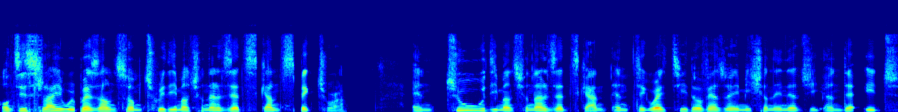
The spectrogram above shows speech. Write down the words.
On this slide, we present some three-dimensional Z-scan spectra and two-dimensional Z-scan integrated over the emission energy under each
